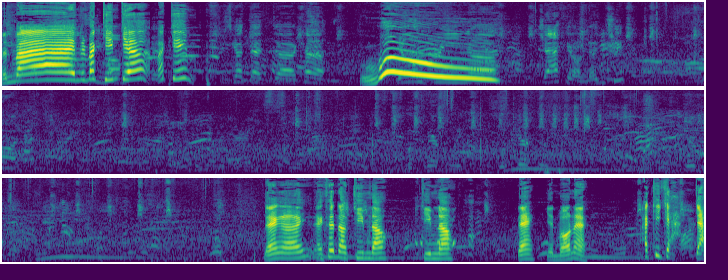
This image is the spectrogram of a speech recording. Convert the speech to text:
mình bay, mình bắt chim chưa? Bắt chim uh, Woo! jacket on, doesn't she? Look carefully. Look carefully. Đan ơi, Đan thích đâu? Chim đâu? Chim đâu? Đan, nhìn bố nè À chi chà, chà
